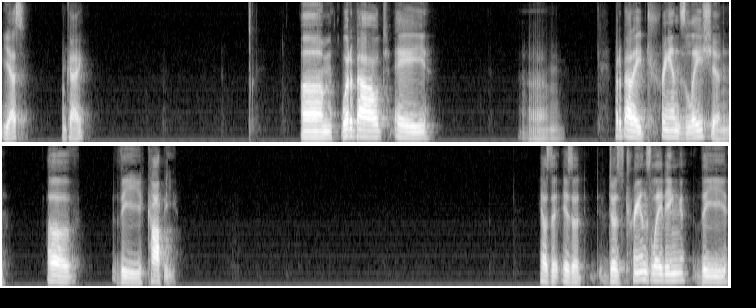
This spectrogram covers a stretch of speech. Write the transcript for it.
Yes? Okay. Um, what about a um, what about a translation of the copy? Is it, is it, does translating the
